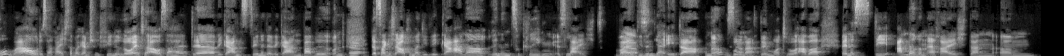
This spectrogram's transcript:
oh wow, das erreicht aber ganz schön viele Leute außerhalb der veganen Szene, der veganen Bubble. Und ja. das sage ich auch immer, die Veganerinnen zu kriegen, ist leicht. Weil ja. die sind ja eh da, ne? So ja. nach dem Motto. Aber wenn es die anderen erreicht, dann ähm,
